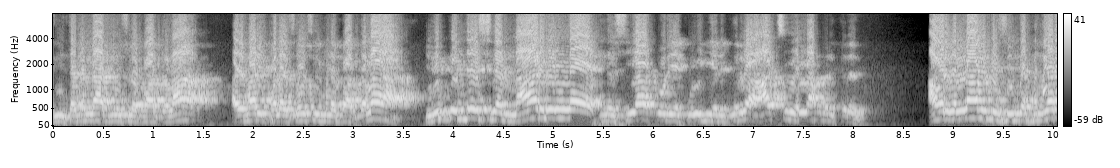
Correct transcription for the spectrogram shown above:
இந்த தமிழ்நாடு நியூஸ்ல பார்க்கலாம். அது மாதிரி பல சோசியல் மீடியா பார்க்கலாம். இதுக்கென்றே சில நாடுகள்ல இந்த சியாக்குடைய கொள்கை இருக்கிறது ஆட்சி எல்லாம் இருக்கிறது. அவர்கள் எல்லாம் இந்த இந்த புகர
